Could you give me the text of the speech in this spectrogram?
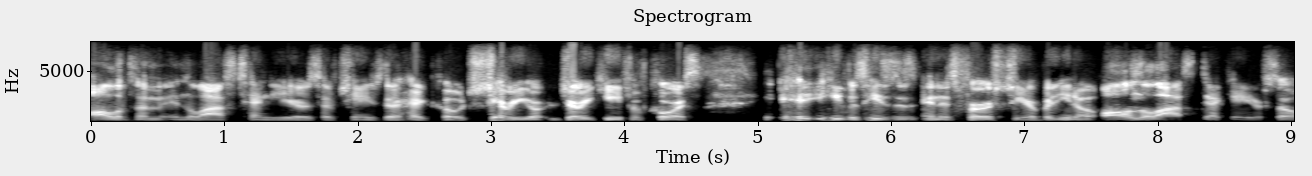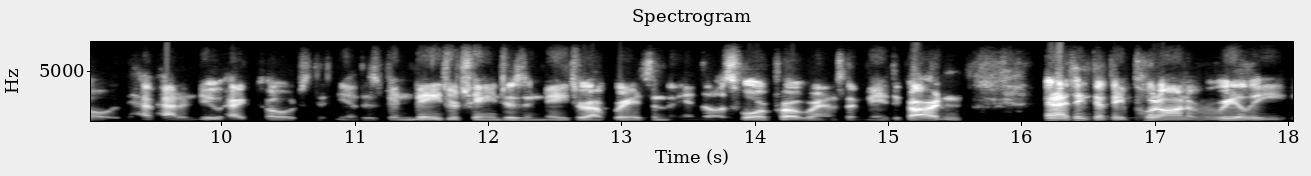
all of them in the last 10 years have changed their head coach. Jerry jerry keefe of course. He, he was he's in his first year but you know all in the last decade or so have had a new head coach that you know there's been major changes and major upgrades in, in those four programs that made the garden. And I think that they put on a really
